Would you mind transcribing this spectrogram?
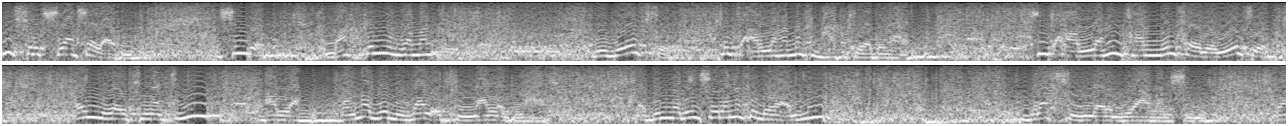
bir sürü kişiler söyler şimdi baktığımız zaman diyoruz ki peki Allah'a nasıl hakkıyla döner çünkü Allah'ın kendini söylüyor ki en güzel isimler kimin? Allah ona bu güzel isimlerle dua et e bilmediğin şeyle nasıl dua edin? bırak şimdi böyle duaları şimdi ya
